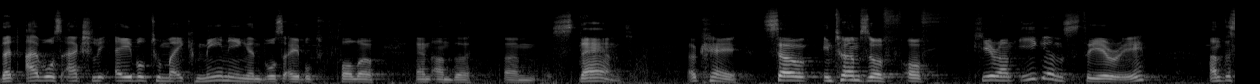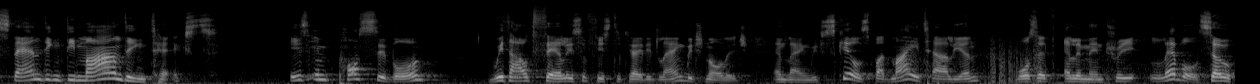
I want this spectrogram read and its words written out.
that I was actually able to make meaning and was able to follow and understand. Okay, so in terms of, of Kieran Egan's theory, understanding demanding texts is impossible without fairly sophisticated language knowledge and language skills. But my Italian was at elementary level. So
